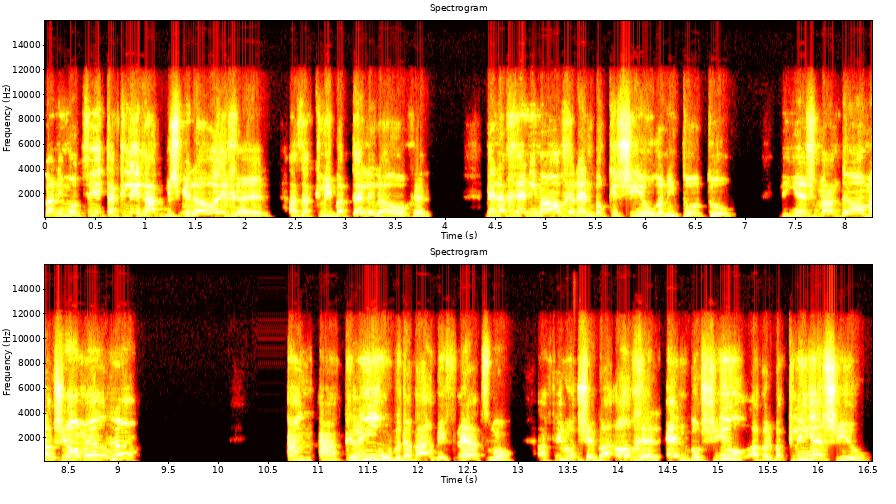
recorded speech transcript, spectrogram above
ואני מוציא את הכלי רק בשביל האוכל, אז הכלי בטל אל האוכל, ולכן אם האוכל אין בו כשיעור אני פוטור, ויש מאן דעומר שאומר לא. הכלי הוא בדבר בפני עצמו, אפילו שבאוכל אין בו שיעור, אבל בכלי יש שיעור.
